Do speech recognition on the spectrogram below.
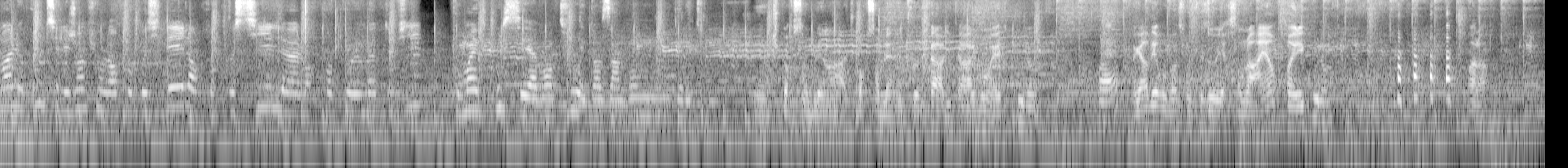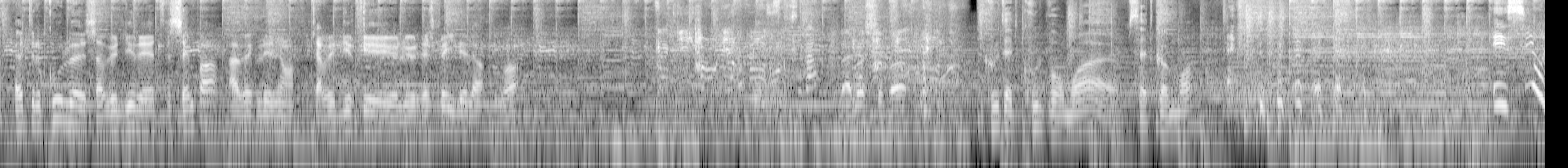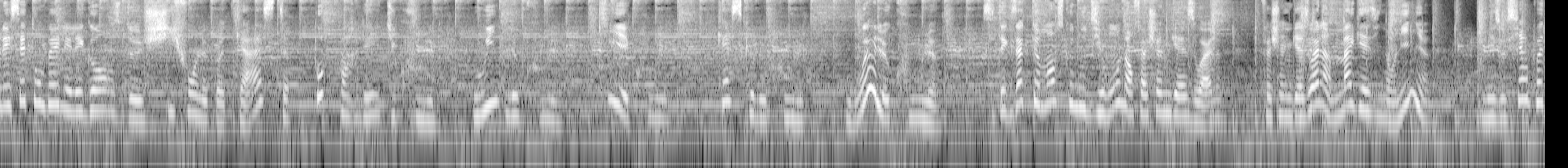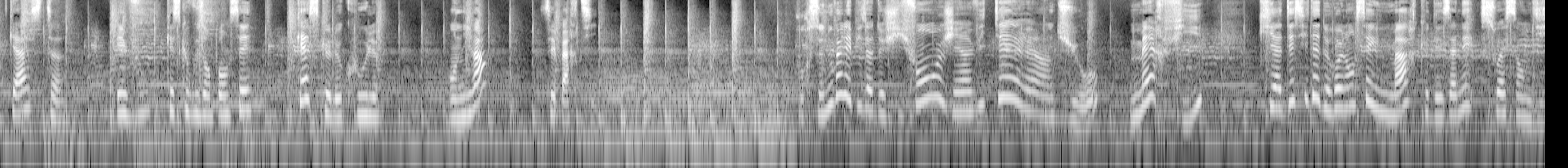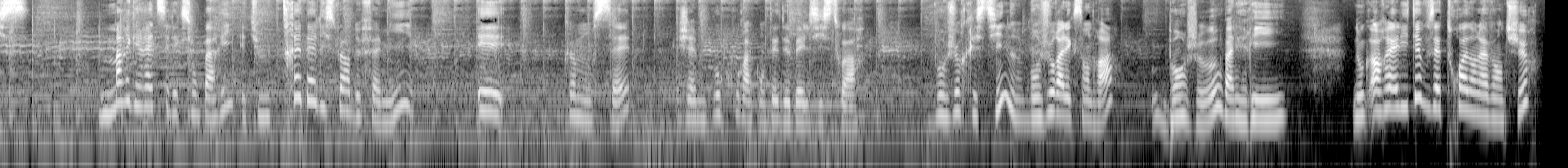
Moi, le cool, c'est les gens qui ont leur propre idée, leur propre style, euh, leur propre mode de vie. Pour moi, être cool, c'est avant tout être dans un bon mood et tout. Euh, tu peux ressembler à, tu peux ressembler à un littéralement et être cool. Hein. Ouais. Regardez Robinson Crusoe, il ressemble à rien, il est cool. Hein. voilà. Être cool, ça veut dire être sympa avec les gens. Ça veut dire que le respect, il est là, tu vois. Je sais pas. Bah moi je sais pas. Écoute, être cool pour moi, euh, c'est être comme moi. Et si on laissait tomber l'élégance de Chiffon le podcast pour parler du cool? Oui, le cool. Qui est cool? Qu'est-ce que le cool? Où est le cool? C'est exactement ce que nous dirons dans Fashion Gasoil. Fashion Gasoil, un magazine en ligne, mais aussi un podcast. Et vous, qu'est-ce que vous en pensez? Qu'est-ce que le cool? On y va? C'est parti. Pour ce nouvel épisode de Chiffon, j'ai invité un duo, mère-fille, qui a décidé de relancer une marque des années 70. Margaret Sélection Paris est une très belle histoire de famille et, comme on sait, j'aime beaucoup raconter de belles histoires. Bonjour Christine, bonjour Alexandra. Bonjour Valérie. Donc en réalité, vous êtes trois dans l'aventure,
